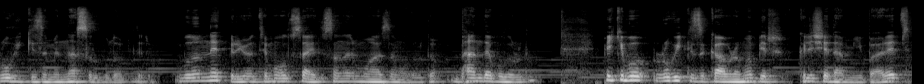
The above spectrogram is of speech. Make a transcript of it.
Ruh ikizimi nasıl bulabilirim? Bunun net bir yöntemi olsaydı sanırım muazzam olurdu. Ben de bulurdum. Peki bu ruh ikizi kavramı bir klişeden mi ibaret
